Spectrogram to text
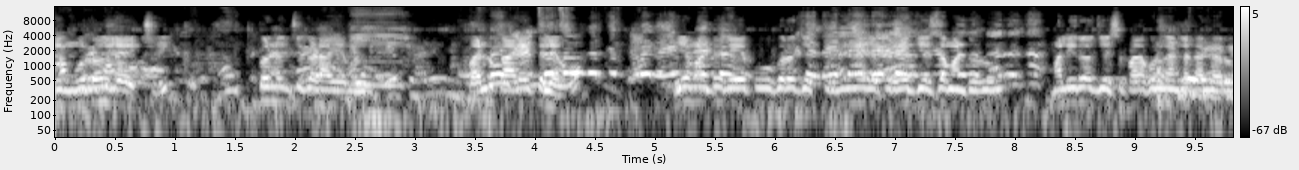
ఈ మూడు రోజులే వచ్చి ఇప్పటి నుంచి కూడా ఏమి బండ్లు ఖాళీ అయితే లేవు ఏమంటే రేపు ఒకరోజు నిన్న చెప్పి రేపు చేస్తామంటారు. మళ్ళీ రోజు చేసి పదకొండు గంటలకు అన్నారు.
